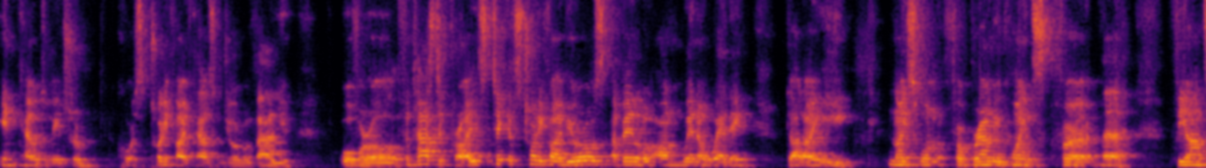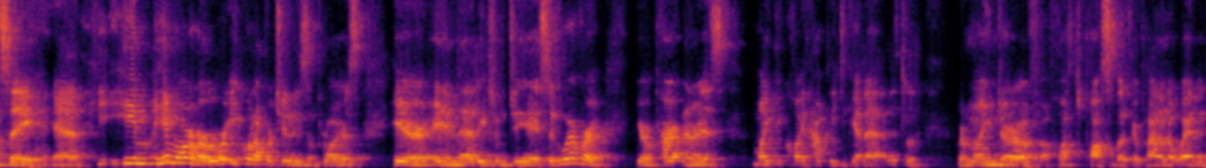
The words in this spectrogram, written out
in County Leitrim. Of course, 25,000 euro value overall. Fantastic price. Tickets 25 euros available on winnerwedding.ie. Nice one for brownie points for the fiance. Uh, he, him, him or her, we're equal opportunities employers here in uh, Leitrim GAA. So whoever your partner is might be quite happy to get a, little reminder of, of, what's possible if you're planning a wedding.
